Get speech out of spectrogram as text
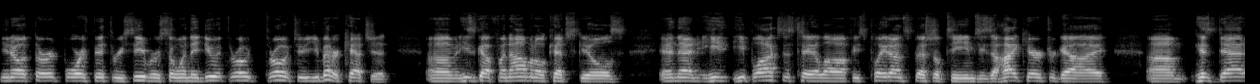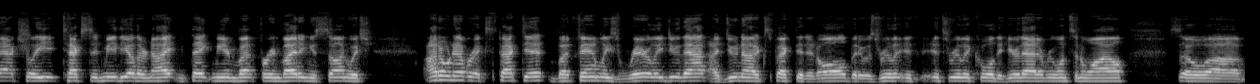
you know third, fourth, fifth receiver. So when they do it, throw throw it to you, you better catch it. Um, and he's got phenomenal catch skills. And then he he blocks his tail off. He's played on special teams. He's a high character guy. Um, his dad actually texted me the other night and thanked me for inviting his son, which I don't ever expect it, but families rarely do that. I do not expect it at all, but it was really it, it's really cool to hear that every once in a while. So uh,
